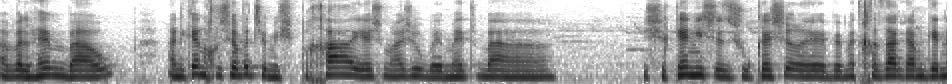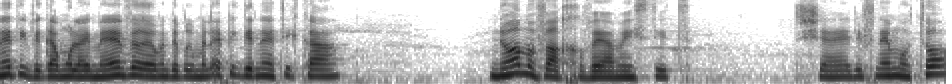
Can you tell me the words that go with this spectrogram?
אבל הם באו. אני כן חושבת שמשפחה, יש משהו באמת ב... שכן יש איזשהו קשר אה, באמת חזק, גם גנטי וגם אולי מעבר, היום מדברים על אפי גנטיקה. נועם עבר חוויה מיסטית, שלפני מותו...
